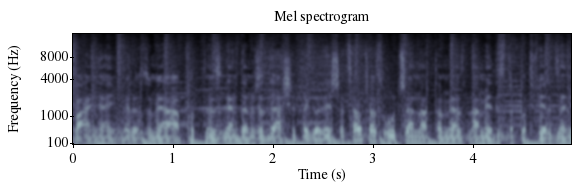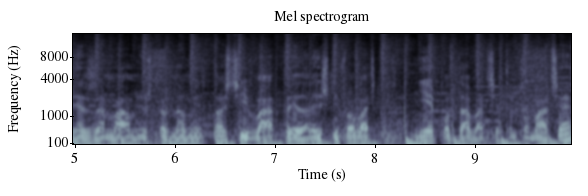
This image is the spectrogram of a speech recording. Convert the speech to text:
fajna i wyrozumiała pod tym względem, że da się tego jeszcze cały czas uczę, natomiast dla mnie jest to potwierdzenie, że mam już pewne umiejętności i warto je dalej szlifować, nie poddawać się w tym temacie.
